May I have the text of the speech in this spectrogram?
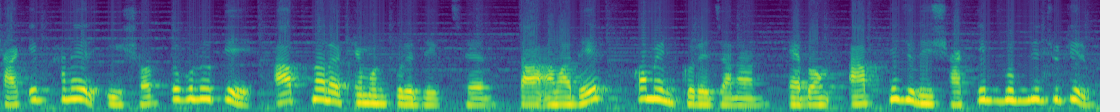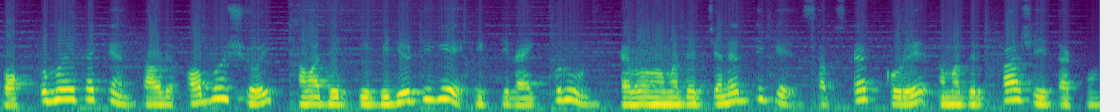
সাকিব খানের এই শর্তগুলোকে আপনারা কেমন করে দেখছেন তা আমাদের কমেন্ট করে জানান। এবং আপনি যদি সাকিব, বুবলি জুটির ভক্ত হয়ে থাকেন, তাহলে অবশ্যই আমাদের এই ভিডিওটিকে একটি লাইক করুন এবং আমাদের চ্যানেলটিকে সাবস্ক্রাইব করে আমাদের পাশেই থাকুন।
